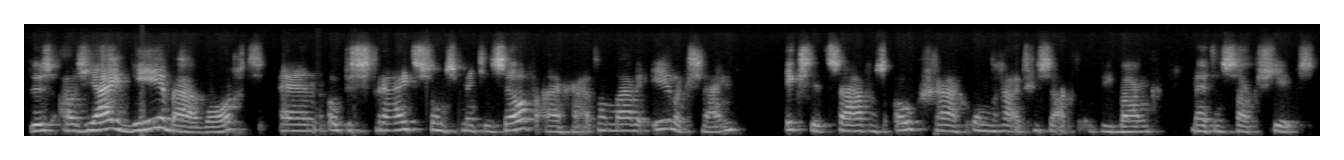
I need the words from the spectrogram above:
Dus als jij weerbaar wordt en ook de strijd soms met jezelf aangaat, want maar we eerlijk zijn, ik zit s'avonds ook graag onderuitgezakt op die bank met een zak chips.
